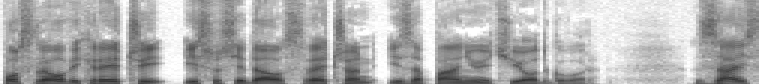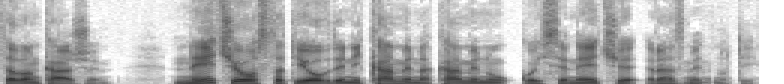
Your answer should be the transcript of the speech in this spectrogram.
Posle ovih reči Isus je dao svečan i zapanjujući odgovor. Zaista vam kažem, neće ostati ovde ni kamen na kamenu koji se neće razmetnuti.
